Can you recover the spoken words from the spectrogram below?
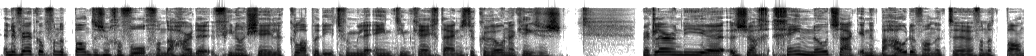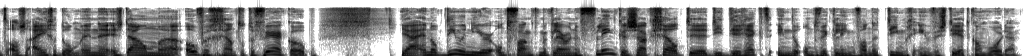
En de verkoop van het pand is een gevolg van de harde financiële klappen die het Formule 1-team kreeg tijdens de coronacrisis. McLaren die, zag geen noodzaak in het behouden van het, van het pand als eigendom en is daarom overgegaan tot de verkoop. Ja, en op die manier ontvangt McLaren een flinke zak geld die direct in de ontwikkeling van het team geïnvesteerd kan worden.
